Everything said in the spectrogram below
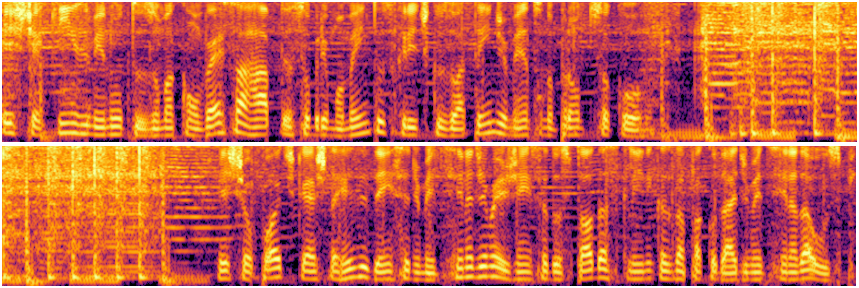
Este é 15 Minutos, uma conversa rápida sobre momentos críticos do atendimento no pronto-socorro. Este é o podcast da Residência de Medicina de Emergência do Hospital das Clínicas da Faculdade de Medicina da USP.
